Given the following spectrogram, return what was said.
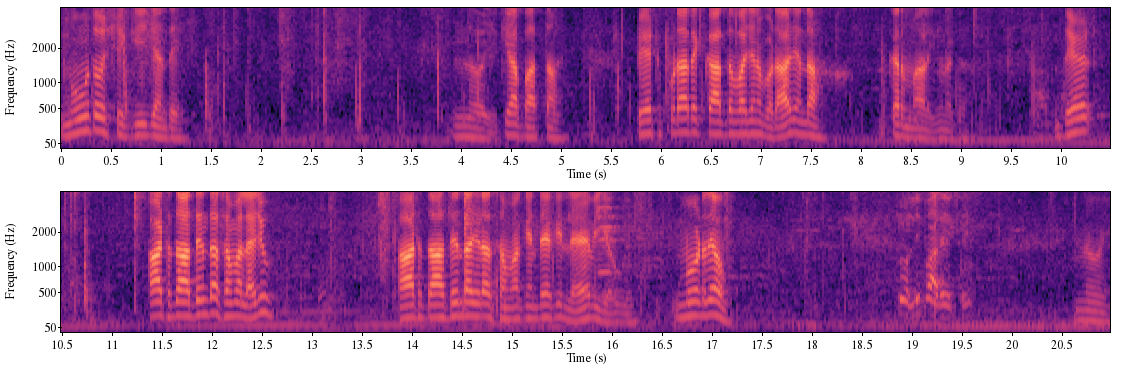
ਮੂੰਹ ਤੋਂ ਛਿੱਗੀ ਜਾਂਦੇ। ਲਓ ਜੀ ਕੀ ਬਾਤਾਂ। ਪੇਟ ਪੁੜਾ ਤੇ ਕੱਦ ਵਜਨ ਬੜਾ ਜਾਂਦਾ ਕਰਮ ਵਾਲੀ ਨੂੰ ਲੱਗਾ। ਡੇਢ 8-10 ਦਿਨ ਦਾ ਸਮਾਂ ਲੈ ਜੂ। 8-10 ਦਿਨ ਦਾ ਜਿਹੜਾ ਸਮਾਂ ਕਹਿੰਦੇ ਆ ਕਿ ਲੈ ਵੀ ਜਾਊਗੀ। ਮੋੜ ਲਿਓ ਝੋਲੀ ਪਾ ਦੇ ਉੱਤੇ ਲਓ ਜੀ।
